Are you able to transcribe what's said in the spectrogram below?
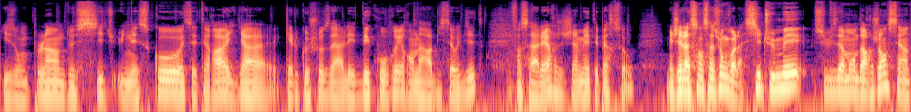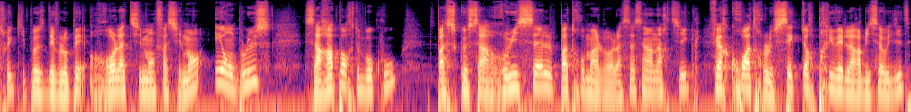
ils ont plein de sites UNESCO, etc. Il y a quelque chose à aller découvrir en Arabie Saoudite. Enfin, ça a l'air, j'ai jamais été perso. Mais j'ai la sensation que voilà, si tu mets suffisamment d'argent, c'est un truc qui peut se développer relativement facilement. Et en plus, ça rapporte beaucoup parce que ça ruisselle pas trop mal. Voilà, ça c'est un article. Faire croître le secteur privé de l'Arabie Saoudite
